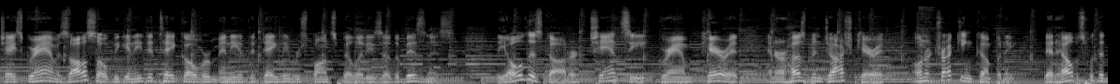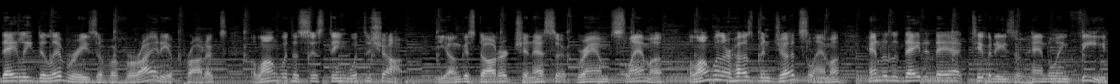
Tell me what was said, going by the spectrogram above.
Chase Graham is also beginning to take over many of the daily responsibilities of the business. The oldest daughter, Chancey Graham Carrot, and her husband, Josh Carrot, own a trucking company that helps with the daily deliveries of a variety of products, along with assisting with the shop. The youngest daughter, Chanessa Graham Slamma, along with her husband, Judd Slamma, handle the day to day activities of handling feed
